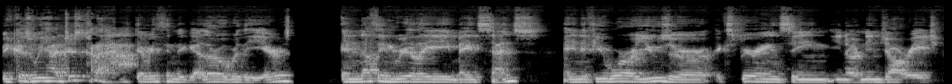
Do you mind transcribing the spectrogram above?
because we had just kind of hacked everything together over the years and nothing really made sense. And if you were a user experiencing, you know, Ninja Outreach,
